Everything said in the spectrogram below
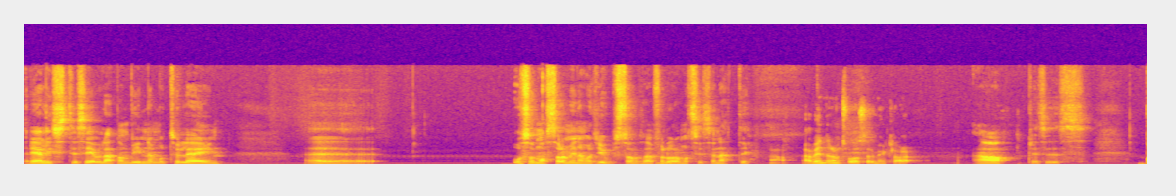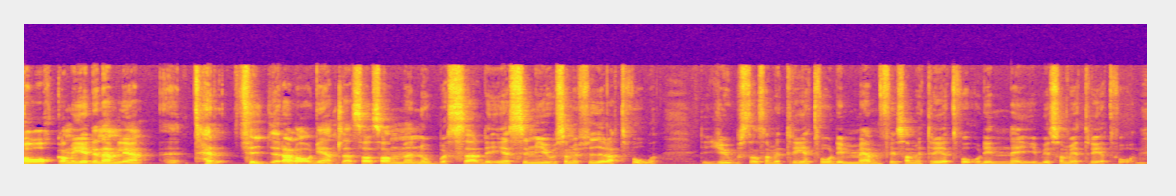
realistiskt är väl att de vinner mot Tulane. Eh, och så måste de vinna mot Houston och sen förlora mot Cincinnati. Ja. Ja, vinner de två så är de ju klara. Ja, precis. Bakom är det nämligen eh, ter- fyra lag egentligen som, som nosar. Det är SMU som är 4-2. Det är Houston som är 3-2. Det är Memphis som är 3-2 och det är Navy som är 3-2.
